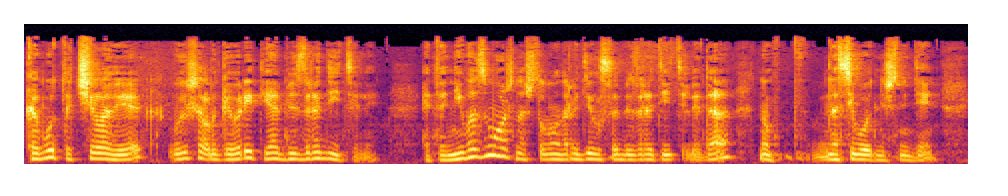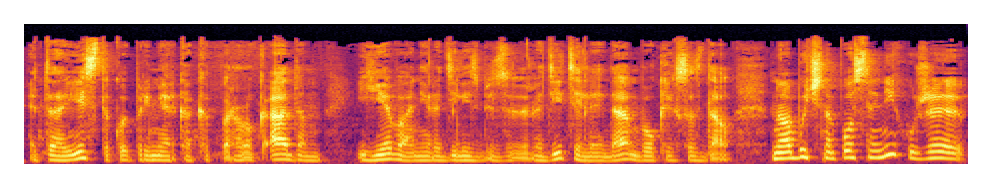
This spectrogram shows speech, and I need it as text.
как будто человек вышел и говорит, я без родителей. Это невозможно, чтобы он родился без родителей, да, ну, на сегодняшний день. Это есть такой пример, как пророк Адам и Ева, они родились без родителей, да, Бог их создал. Но обычно после них уже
